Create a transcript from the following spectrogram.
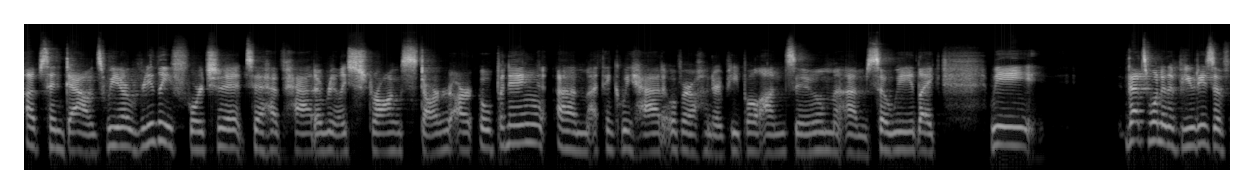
ups and downs. We are really fortunate to have had a really strong start. Our opening, um, I think we had over hundred people on Zoom. Um, so we like we that's one of the beauties of,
